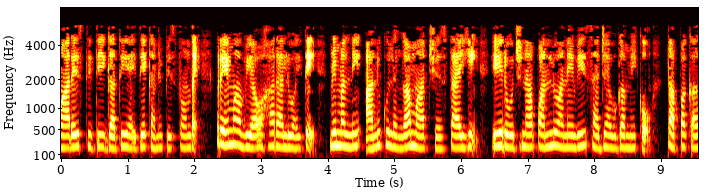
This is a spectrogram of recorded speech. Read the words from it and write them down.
మారే స్థితి గతి అయితే కనిపిస్తోంది. ప్రేమ వ్యవహారాలు అయితే మిమ్మల్ని అనుకూలంగా మార్చేస్తాయి. ఈ రోజున పనులు అనేవి సజావుగా మీకు తప్పక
